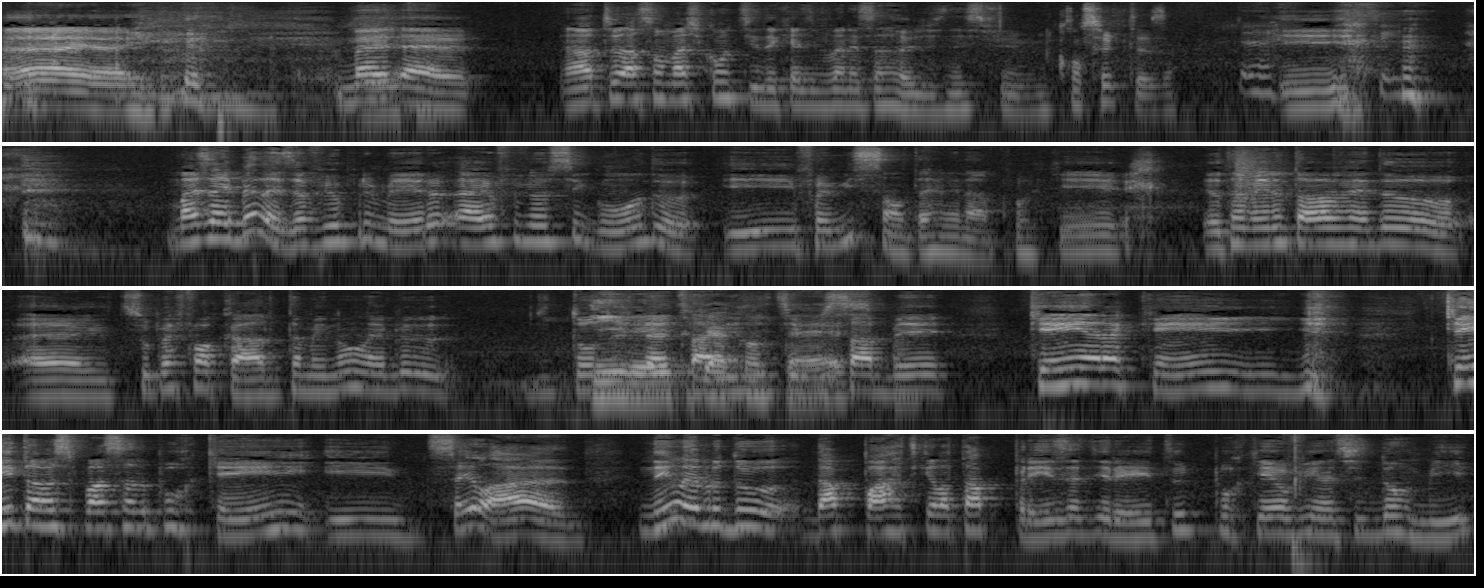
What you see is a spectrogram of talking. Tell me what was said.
Ai, ai. Mas é, é uma atuação mais contida que a de Vanessa Hudgens nesse filme. Com certeza. E... Mas aí, beleza, eu vi o primeiro, aí eu fui ver o segundo e foi missão terminar, porque eu também não tava vendo é, super focado, também não lembro de todos Direito os detalhes de tipo, acontece. saber quem era quem e quem tava se passando por quem e sei lá, nem lembro do, da parte que ela tá presa direito, porque eu vi antes de dormir.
